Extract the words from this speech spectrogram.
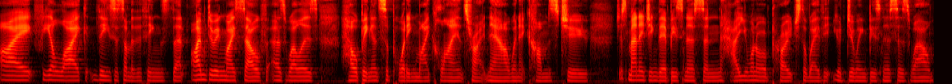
I feel like these are some of the things that I'm doing myself as well as helping and supporting my clients right now when it comes to just managing their business and how you want to approach the way that you're doing business as well.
